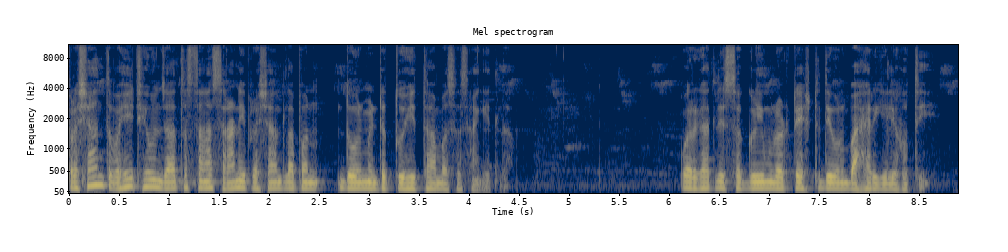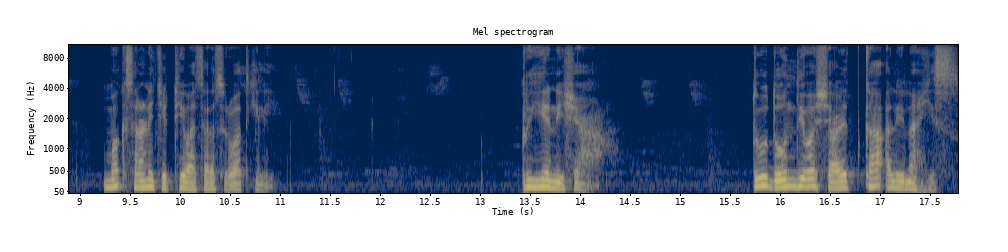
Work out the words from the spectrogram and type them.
प्रशांत वही ठेवून जात असताना सरांनी प्रशांतला पण दोन मिनटं तूही थांब असं सांगितलं. वर्गातली सगळी मुलं टेस्ट देऊन बाहेर गेली होती. मग सरांनी चिठ्ठी वाचायला सुरुवात केली. प्रिय निशा तू दोन दिवस शाळेत का आली नाहीस?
